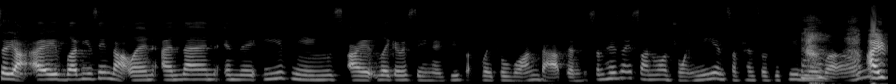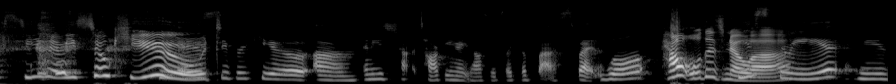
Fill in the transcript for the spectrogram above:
so yeah, I love using that one. And then in the evenings, I like I was saying, I do like a long bath, and sometimes my son will join me, and sometimes he'll just leave me alone. I've seen him; he's so cute. he super cute. Um, and he's ch- talking right now, so it's like the best. But we'll. How old is Noah? He's three. He's.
